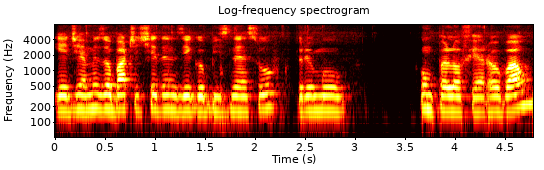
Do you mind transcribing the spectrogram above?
jedziemy zobaczyć jeden z jego biznesów, który mu kumpel ofiarował.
